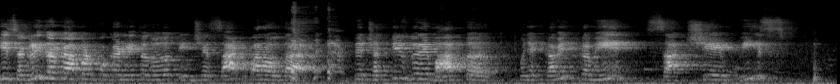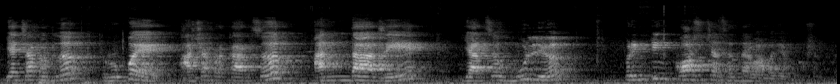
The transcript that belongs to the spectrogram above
ही सगळी जर का आपण पकडली तर जवळजवळ तीनशे साठ पानं होतात. ते छत्तीस दुने बहात्तर म्हणजे कमीत कमी सातशे वीस याच्यामधलं रुपये अशा प्रकारचं अंदाजे याचं मूल्य प्रिंटिंग कॉस्टच्या संदर्भामध्ये होऊ शकतं.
